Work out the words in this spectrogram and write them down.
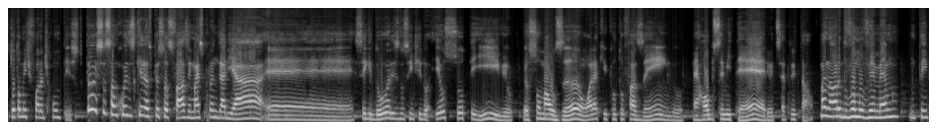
totalmente fora de contexto. Então, isso são coisas que as pessoas fazem mais para angariar é, seguidores no sentido: eu sou terrível, eu sou mauzão, olha aqui o que eu tô fazendo, né? Roubo cemitério, etc e tal. Mas na hora do vamos ver mesmo, não tem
